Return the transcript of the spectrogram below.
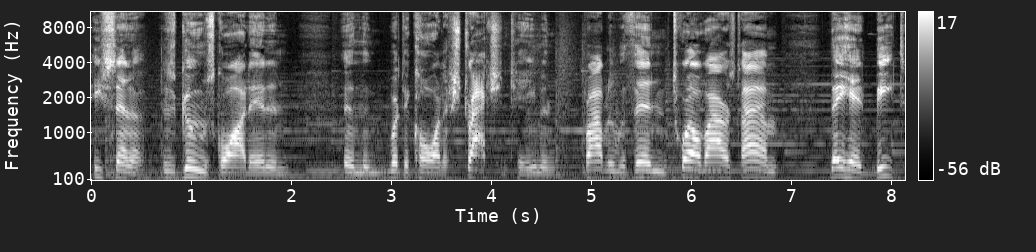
he sent a, his goon squad in and, and the, what they call an extraction team. And probably within 12 hours' time, they had beat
